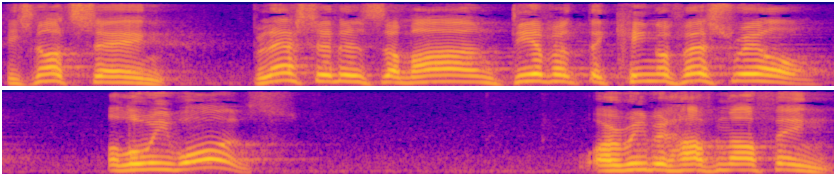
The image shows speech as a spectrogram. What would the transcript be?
He's not saying, Blessed is the man, David, the king of Israel, although he was. Or we would have nothing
